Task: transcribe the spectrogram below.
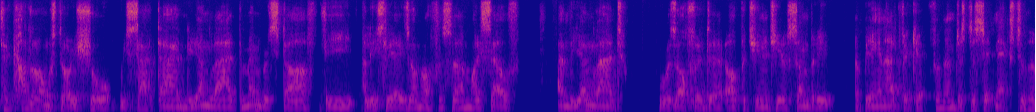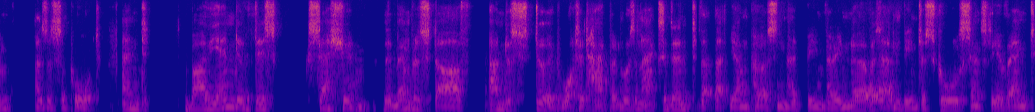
to cut a long story short, we sat down, the young lad, the member of staff, the police liaison officer, myself, and the young lad was offered an opportunity of somebody being an advocate for them, just to sit next to them as a support. And by the end of this session, the member of staff understood what had happened was an accident, that that young person had been very nervous, hadn't been to school since the event.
